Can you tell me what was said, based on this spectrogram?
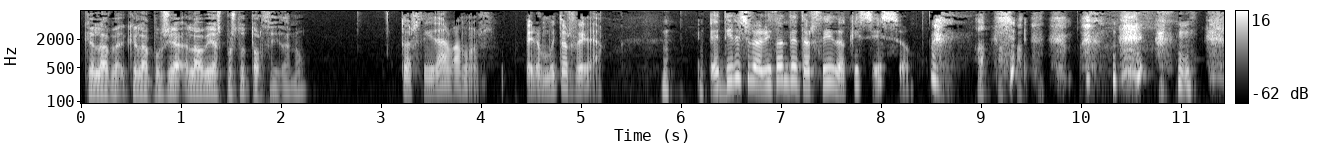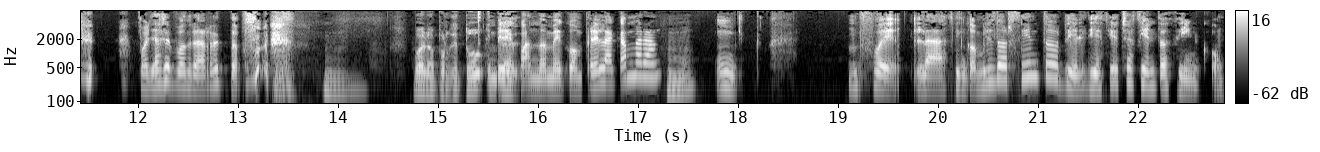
que la, que la, pusia, la habías puesto torcida, ¿no? Torcida, vamos, pero muy torcida. Eh, tienes el horizonte torcido, ¿qué es eso? pues ya se pondrá recto. Bueno, porque tú... Mire, cuando me compré la cámara, mm. fue la 5200 y el 18105.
